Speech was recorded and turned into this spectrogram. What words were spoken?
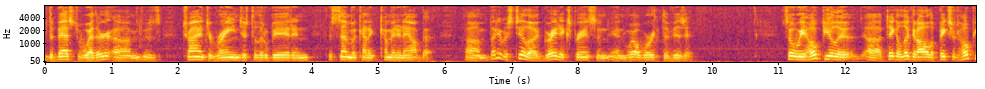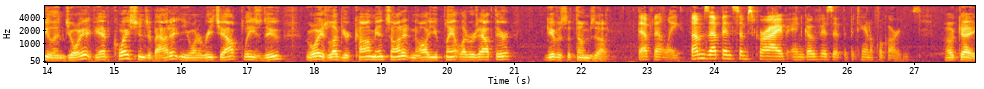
the best weather. Um, it was trying to rain just a little bit, and the sun would kind of come in and out, but um, but it was still a great experience and, and well worth the visit. So we hope you'll uh, take a look at all the pictures. Hope you'll enjoy it. If you have questions about it and you want to reach out, please do. We always love your comments on it, and all you plant lovers out there, give us a thumbs up. Definitely. Thumbs up and subscribe and go visit the botanical gardens. Okay.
